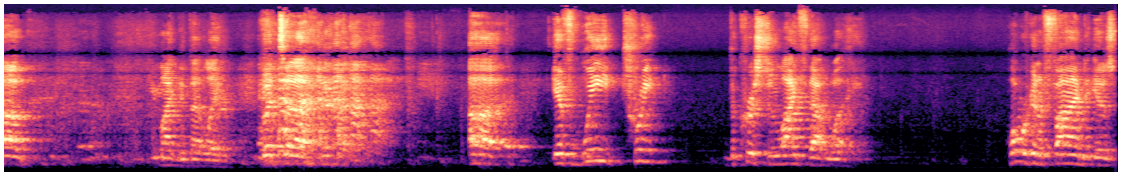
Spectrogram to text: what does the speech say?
Um, you might get that later. But uh, uh, if we treat the Christian life that way, what we're going to find is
